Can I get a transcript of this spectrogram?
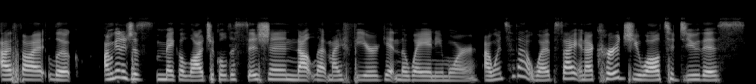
I thought, look, I'm going to just make a logical decision, not let my fear get in the way anymore. I went to that website and I encourage you all to do this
